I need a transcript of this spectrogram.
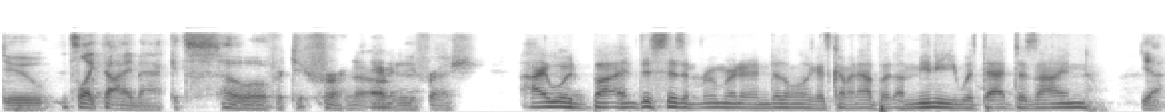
due. It's like the iMac. It's so overdue for an And, uh, refresh. I would buy. This isn't rumored and doesn't look like it's coming out, but a mini with that design. Yeah.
